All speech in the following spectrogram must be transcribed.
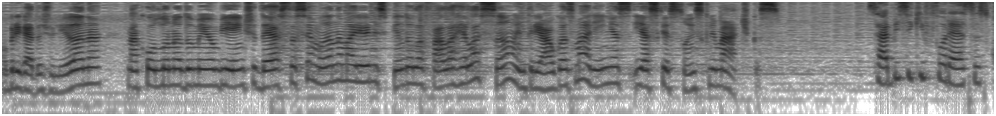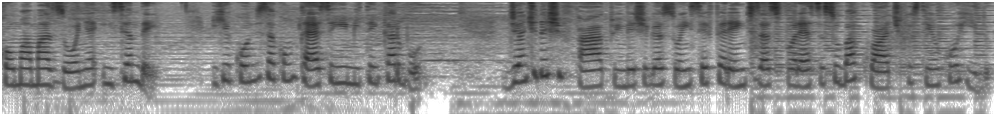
Obrigada, Juliana. Na coluna do Meio Ambiente desta semana, Mariana Espíndola fala a relação entre algas marinhas e as questões climáticas. Sabe-se que florestas como a Amazônia incendeiam e que, quando isso acontece, emitem carbono. Diante deste fato, investigações referentes às florestas subaquáticas têm ocorrido,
